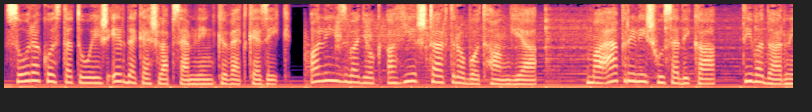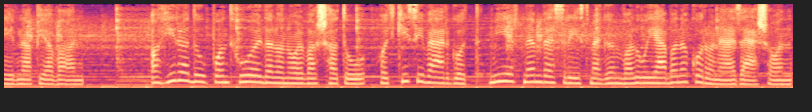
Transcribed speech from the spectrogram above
Szórakoztató és érdekes lapszemlénk következik. Alíz vagyok, a hírstart robot hangja. Ma április 20-a, Tivadar névnapja van. A hiradó.hu oldalon olvasható, hogy kiszivárgott, miért nem vesz részt meg ön valójában a koronázáson.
